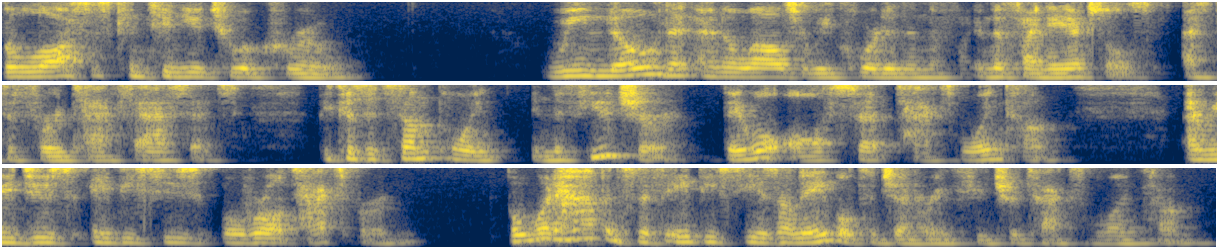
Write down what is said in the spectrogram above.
the losses continue to accrue. We know that NOLs are recorded in the, in the financials as deferred tax assets because at some point in the future, they will offset taxable income and reduce ABC's overall tax burden. But what happens if ABC is unable to generate future taxable income?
